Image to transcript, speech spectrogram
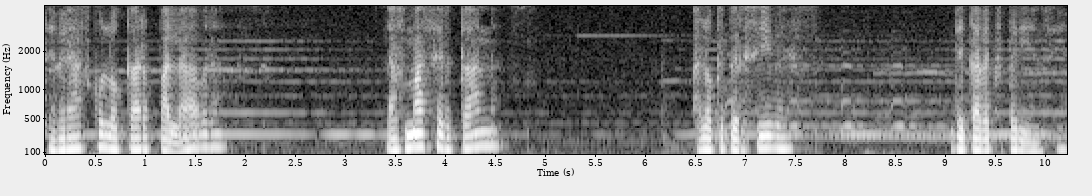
deberás colocar palabras las más cercanas a lo que percibes de cada experiencia.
